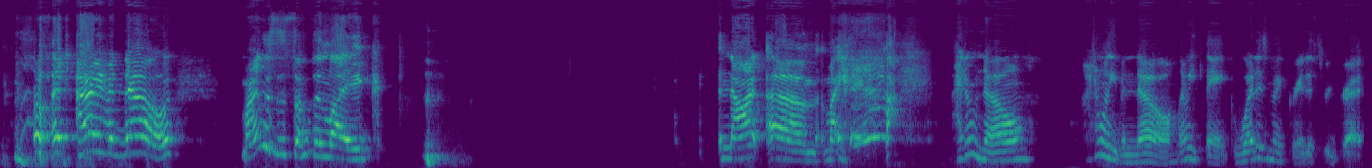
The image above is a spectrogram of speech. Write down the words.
like I don't even know. Mine is something like not um my I don't know. I don't even know. Let me think. What is my greatest regret?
